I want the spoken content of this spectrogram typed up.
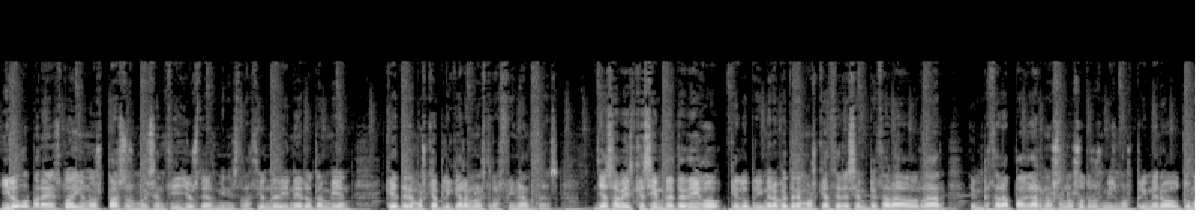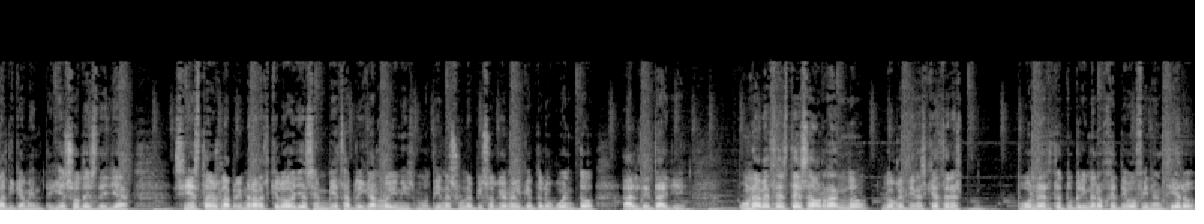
Y luego para esto hay unos pasos muy sencillos de administración de dinero también que tenemos que aplicar a nuestras finanzas. Ya sabéis que siempre te digo que lo primero que tenemos que hacer es empezar a ahorrar, empezar a pagarnos a nosotros mismos primero automáticamente. Y eso desde ya. Si esta es la primera vez que lo oyes, empieza a aplicarlo hoy mismo. Tienes un episodio en el que te lo cuento al detalle. Una vez estés ahorrando, lo que tienes que hacer es ponerte tu primer objetivo financiero.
